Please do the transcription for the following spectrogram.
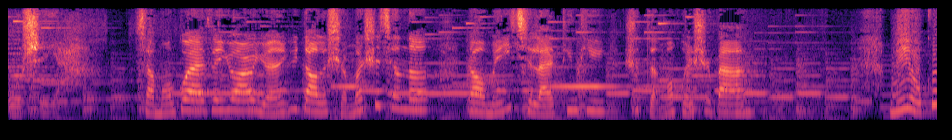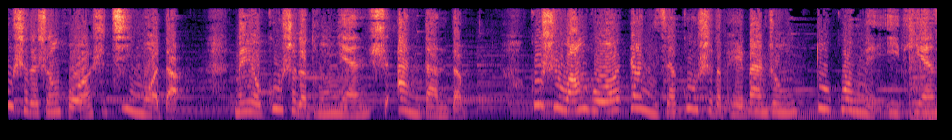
故事呀？小魔怪在幼儿园遇到了什么事情呢？让我们一起来听听是怎么回事吧。没有故事的生活是寂寞的，没有故事的童年是暗淡的。故事王国，让你在故事的陪伴中度过每一天。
